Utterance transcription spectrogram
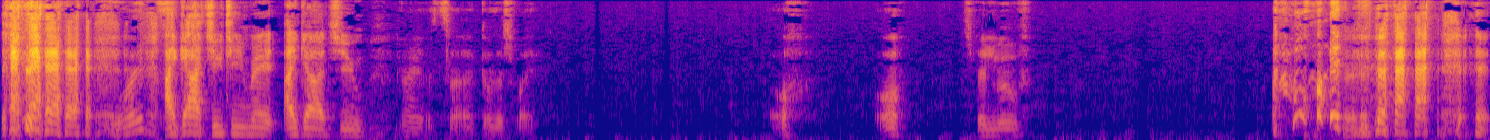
What? I got you, teammate. I got you. Alright, let's uh, go this way. Oh. Oh. Spin move. what?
